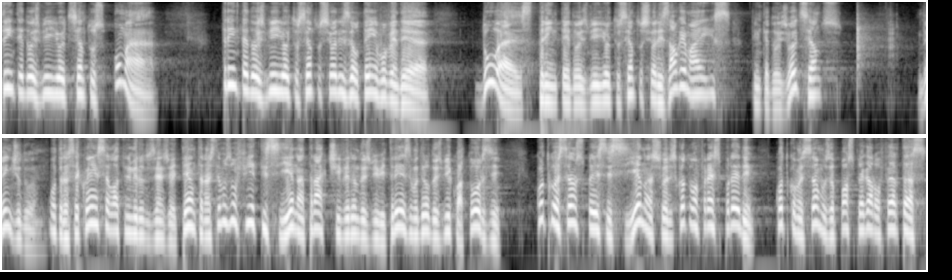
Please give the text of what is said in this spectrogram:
32.800, uma. 32.800, senhores, eu tenho, vou vender. Duas. 32.800, senhores, alguém mais? 32.800. Vendido. Outra sequência, lote número 280, nós temos um Fiat Siena Tract verão 2013, modelo 2014. Quanto gostamos para esse Siena, senhores? Quanto oferece por ele? Quanto começamos? Eu posso pegar ofertas,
